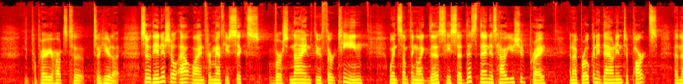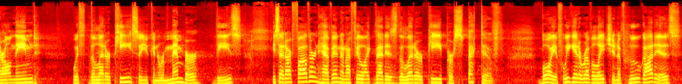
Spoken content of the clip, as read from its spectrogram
Prepare your hearts to, to hear that. So the initial outline from Matthew 6, verse 9 through 13, went something like this. He said, This then is how you should pray. And I've broken it down into parts, and they're all named with the letter P so you can remember these. He said, Our Father in heaven, and I feel like that is the letter P perspective. Boy, if we get a revelation of who God is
